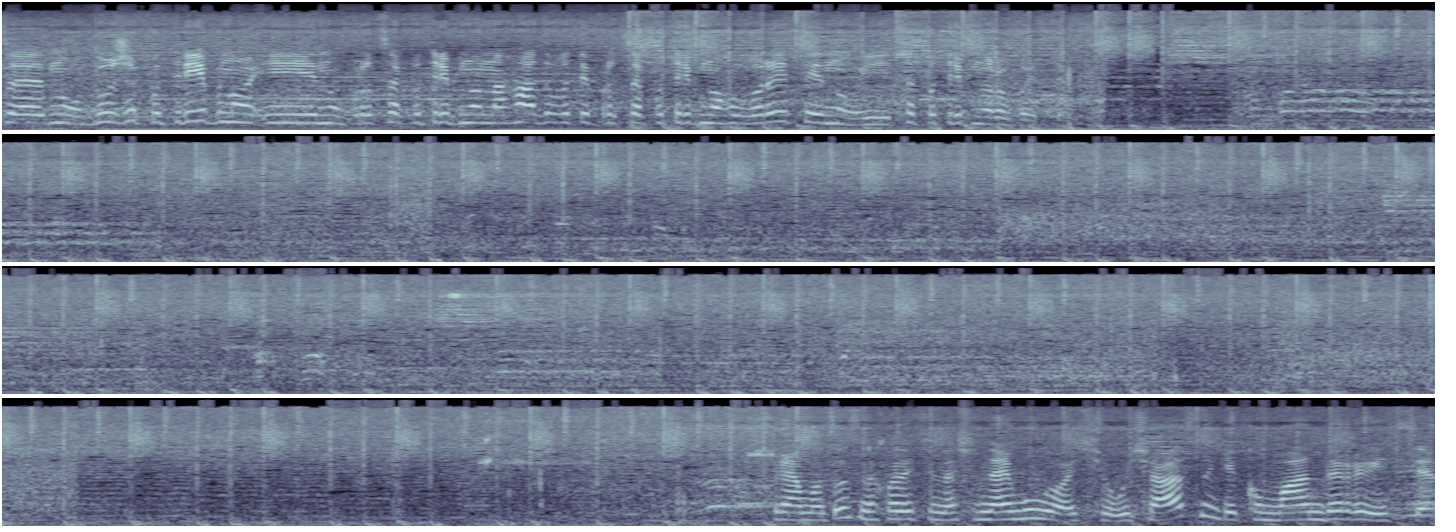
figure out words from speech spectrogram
це ну дуже потрібно, і ну про це потрібно нагадувати, про це потрібно говорити. Ну і це потрібно робити. Прямо тут знаходяться наші наймолодші учасники команди Риці.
